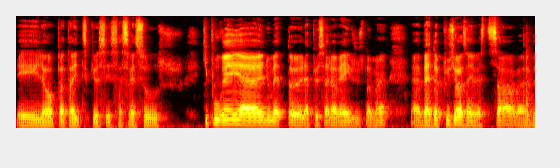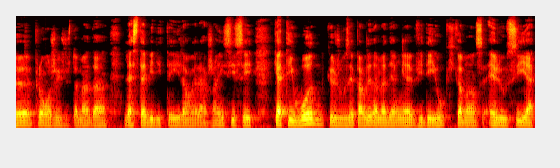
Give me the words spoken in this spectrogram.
et, et là peut-être que ça serait ça qui pourrait euh, nous mettre la puce à l'oreille justement ben, de plusieurs investisseurs de plonger justement dans la stabilité, l'or et l'argent. Ici, c'est Cathy Wood que je vous ai parlé dans ma dernière vidéo qui commence elle aussi à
